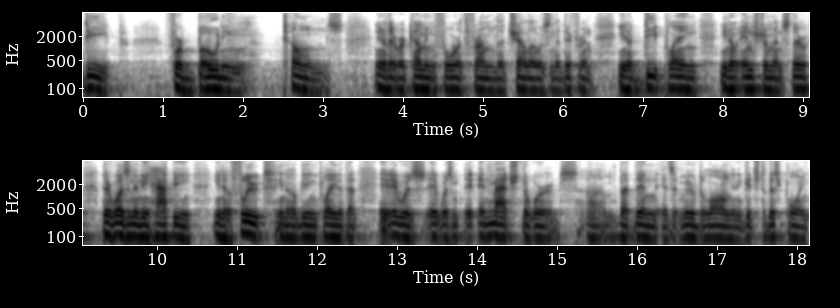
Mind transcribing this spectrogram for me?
deep, foreboding tones you know, that were coming forth from the cellos and the different, you know, deep playing, you know, instruments. There, there wasn't any happy, you know, flute, you know, being played at that. It, it was, it was, it, it matched the words. Um, but then as it moved along and it gets to this point,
